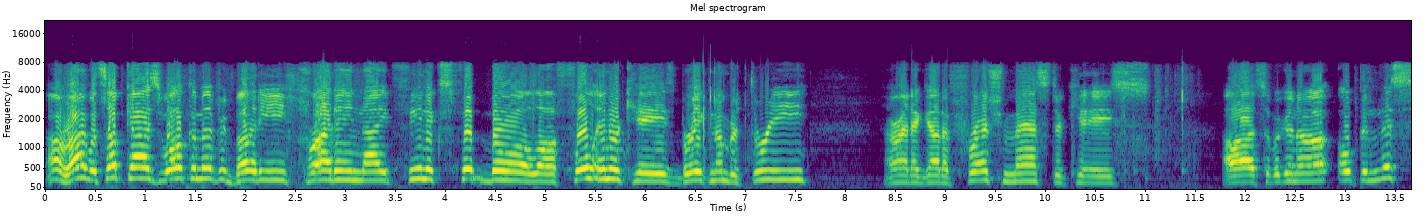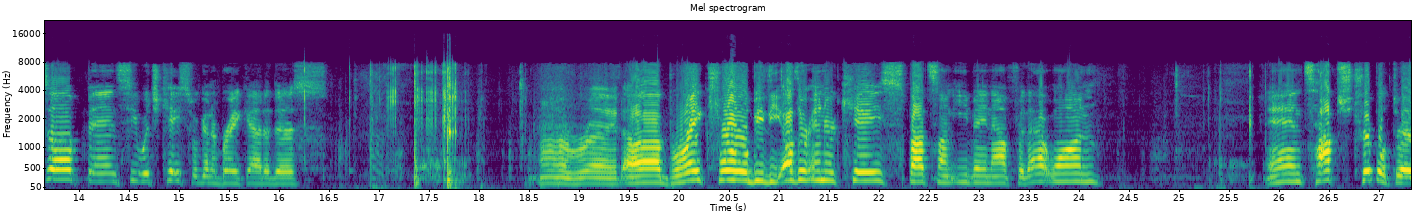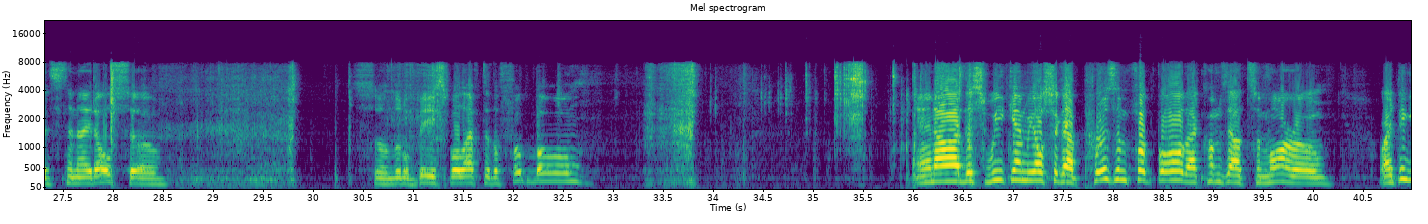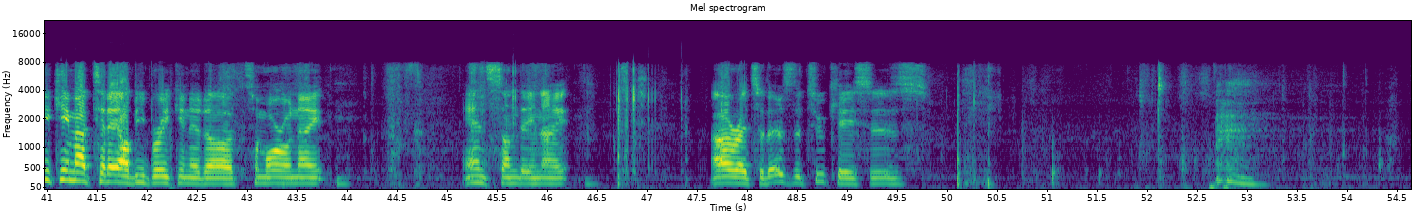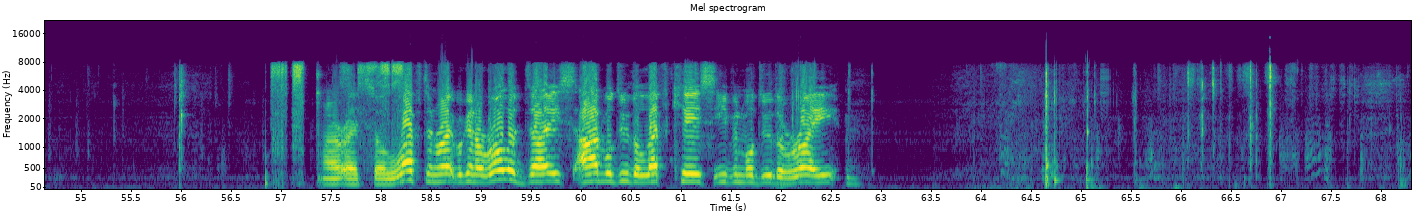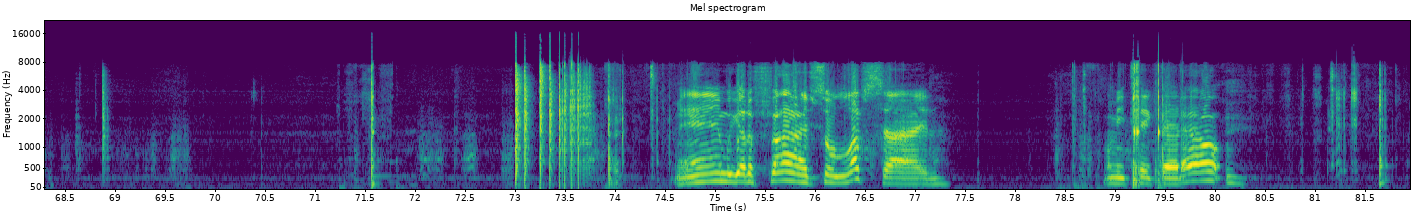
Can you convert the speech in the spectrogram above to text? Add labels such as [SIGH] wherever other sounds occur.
All right, what's up, guys? Welcome, everybody. Friday night Phoenix football, uh, full inner case, break number three. All right, I got a fresh master case. Uh, so we're gonna open this up and see which case we're gonna break out of this. All right, uh, break four will be the other inner case. Spots on eBay now for that one. And Topps triple threads tonight also. So a little baseball after the football. And uh, this weekend we also got Prizm football that comes out tomorrow. Or I think it came out today. I'll be breaking it uh, tomorrow night and Sunday night. All right, so there's the two cases. [CLEARS THROAT] All right, so left and right, we're going to roll a dice. Odd will do the left case, even will do the right. And we got a five, so left side. Let me take that out.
